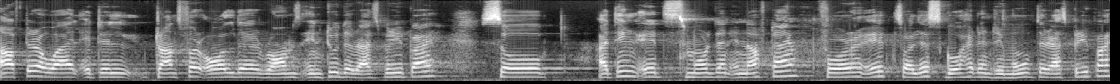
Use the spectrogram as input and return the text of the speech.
after a while it will transfer all the ROMs into the Raspberry Pi. So, I think it's more than enough time for it. So, I'll just go ahead and remove the Raspberry Pi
